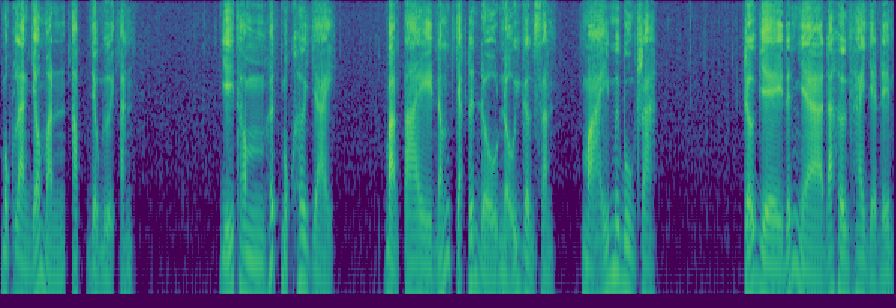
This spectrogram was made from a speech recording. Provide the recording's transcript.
một làn gió mạnh ập vào người anh. Dĩ thâm hít một hơi dài, bàn tay nắm chặt đến độ nổi gân xanh, mãi mới buông ra. Trở về đến nhà đã hơn 2 giờ đêm.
